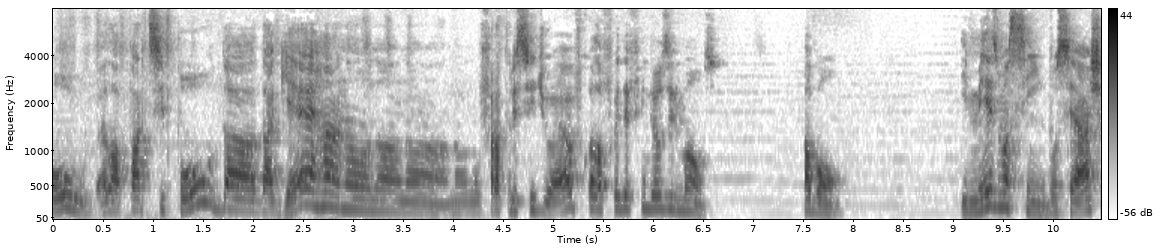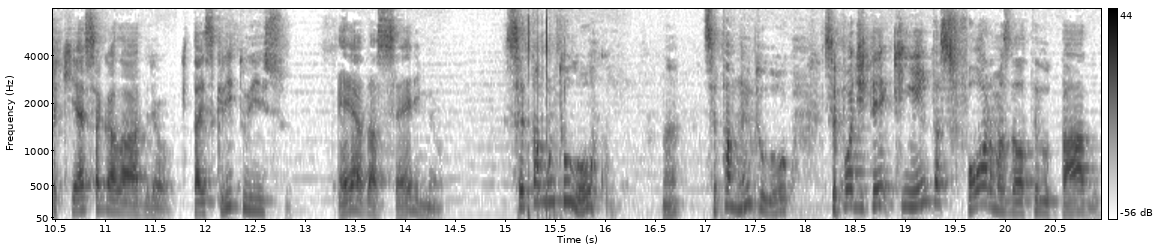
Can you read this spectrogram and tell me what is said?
ou ela participou da, da guerra no, no, no, no, fratricídio élfico, ela foi defender os irmãos. Tá bom. E mesmo assim, você acha que essa Galadriel, que tá escrito isso, é a da série, meu? Você tá muito louco, né? Você tá muito louco. Você pode ter 500 formas dela ter lutado,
